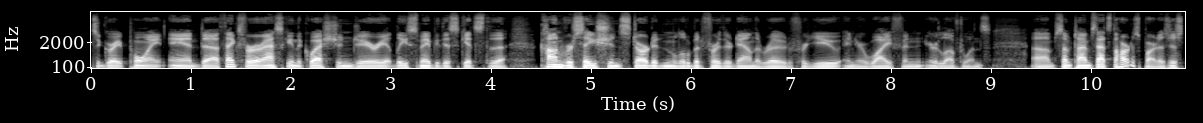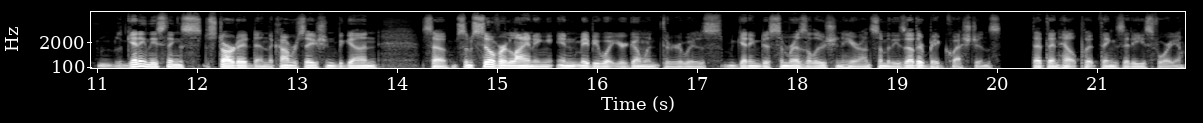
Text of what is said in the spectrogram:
It's a great point, and uh, thanks for asking the question, Jerry. At least maybe this gets the conversation started and a little bit further down the road for you and your wife and your loved ones. Um, sometimes that's the hardest part is just getting these things started and the conversation begun. So, some silver lining in maybe what you're going through is getting to some resolution here on some of these other big questions that then help put things at ease for you.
